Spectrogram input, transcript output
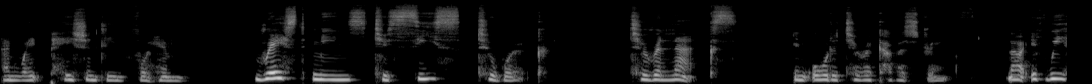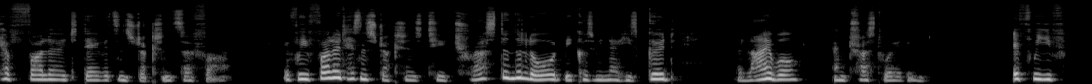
and wait patiently for Him. Rest means to cease to work, to relax in order to recover strength. Now, if we have followed David's instructions so far, if we've followed his instructions to trust in the Lord because we know He's good, reliable, and trustworthy, if we've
